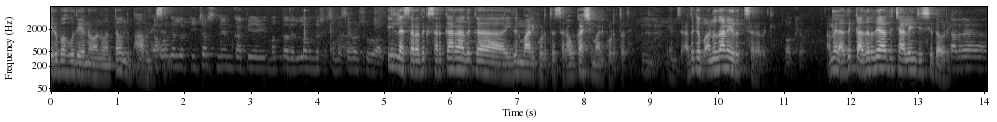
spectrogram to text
ಇರಬಹುದೇನೋ ಅನ್ನುವಂಥ ಒಂದು ಭಾವನೆ ಸರ್. ಟೀಚರ್ಸ್ ನೇಮಕಾತಿ ಮತ್ತು ಅದೆಲ್ಲ ಒಂದಷ್ಟು ಸಮಸ್ಯೆಗಳು ಶುರು ಇಲ್ಲ ಸರ್ ಅದಕ್ಕೆ ಸರ್ಕಾರ ಅದಕ್ಕೆ ಇದನ್ನು ಮಾಡಿಕೊಡ್ತದೆ ಸರ್ ಅವಕಾಶ ಮಾಡಿಕೊಡ್ತದೆ. ಏನು ಸರ್ ಅದಕ್ಕೆ ಅನುದಾನ ಇರುತ್ತೆ ಸರ್ ಅದಕ್ಕೆ. ಓಕೆ ಆಮೇಲೆ ಅದಕ್ಕೆ ಅದರದೇ ಆದ ಚಾಲೆಂಜಸ್ ಇದಾವೆ ರೀ ಆದರೆ ಅದು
